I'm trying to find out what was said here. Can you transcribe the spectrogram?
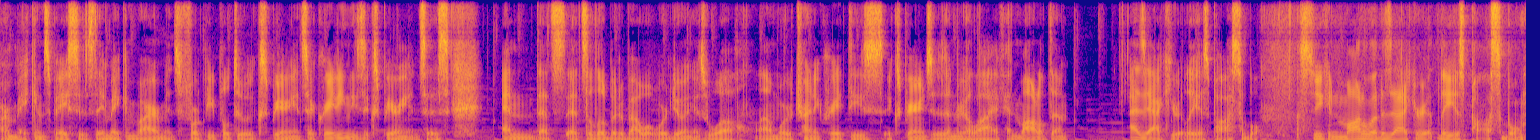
are making spaces. They make environments for people to experience. They're creating these experiences. And that's that's a little bit about what we're doing as well. Um, we're trying to create these experiences in real life and model them as accurately as possible. So you can model it as accurately as possible.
